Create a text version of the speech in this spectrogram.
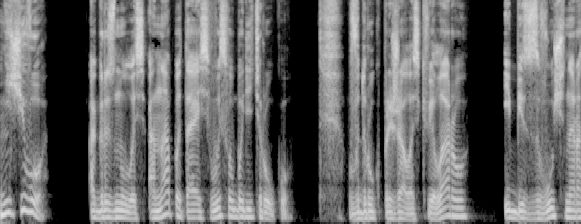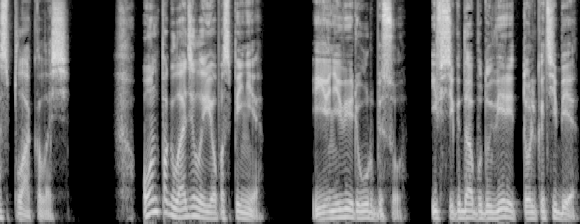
«Ничего», — огрызнулась она, пытаясь высвободить руку. Вдруг прижалась к Вилару и беззвучно расплакалась. Он погладил ее по спине. «Я не верю Урбису. и всегда буду верить только тебе».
